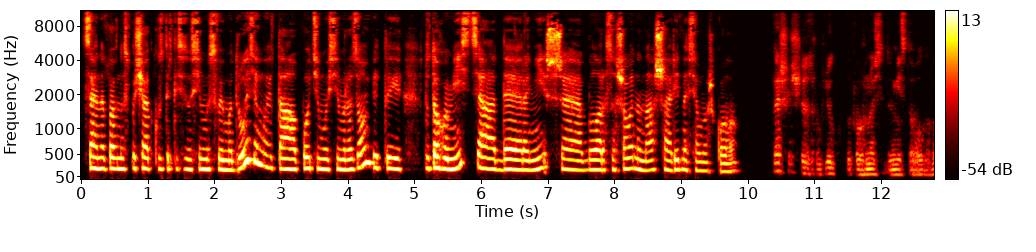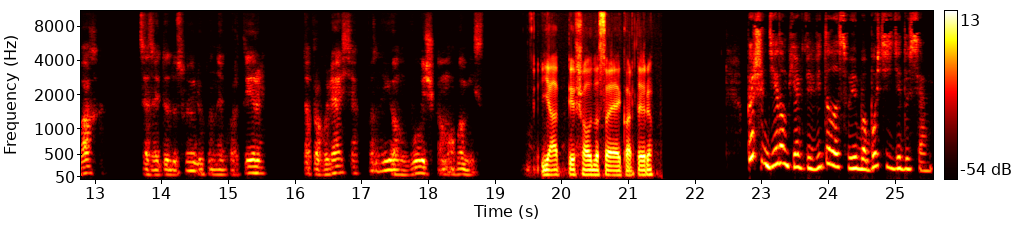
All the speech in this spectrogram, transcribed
це, напевно, спочатку зустрітися з усіма своїми друзями, та потім усім разом піти до того місця, де раніше була розташована наша рідна сьома школа. Перше, що я зроблю, коли повернуся до міста Волноваха, це зайду до своєї улюбленої квартири та прогуляюся по знайомим вуличкам мого міста. Я пішов до своєї квартири. Першим ділом я відвідала свою бабусю з дідусем.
